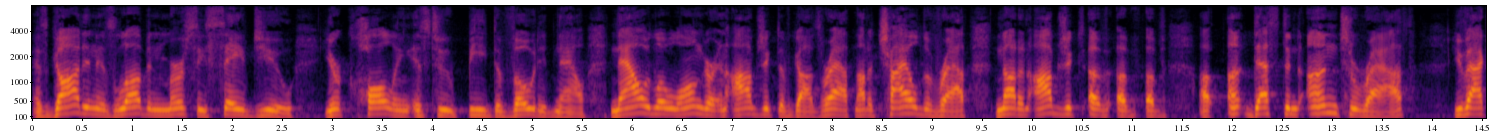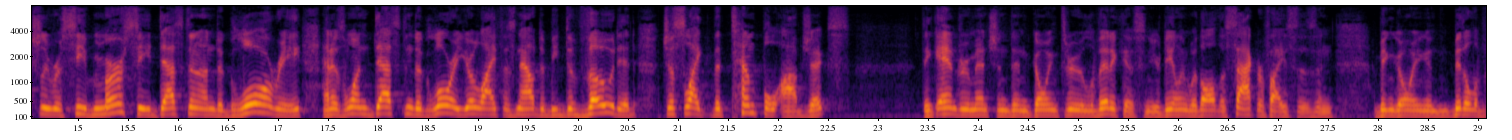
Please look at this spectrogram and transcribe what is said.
As God in His love and mercy saved you, your calling is to be devoted now. Now, no longer an object of God's wrath, not a child of wrath, not an object of, of, of uh, destined unto wrath. You've actually received mercy destined unto glory. And as one destined to glory, your life is now to be devoted, just like the temple objects think Andrew mentioned in going through Leviticus, and you're dealing with all the sacrifices, and been going in the middle of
